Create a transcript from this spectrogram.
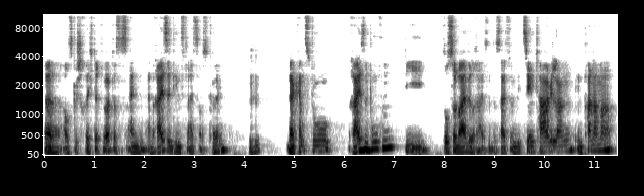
äh, ausgeschrichtet wird. Das ist ein, ein Reisedienstleister aus Köln. Mhm. Da kannst du Reisen buchen, die so Survival-Reisen. Das heißt irgendwie zehn Tage lang in Panama.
